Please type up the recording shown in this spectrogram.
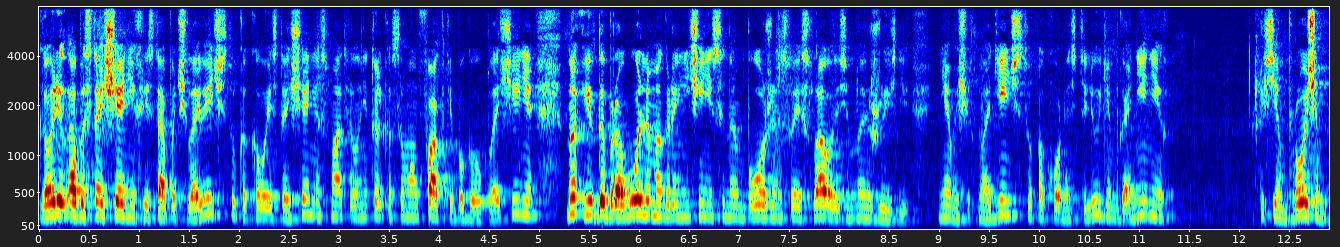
говорил об истощении Христа по человечеству, каково истощение усматривал не только в самом факте боговоплощения, но и в добровольном ограничении Сыном Божиим своей славы в земной жизни, немощи младенчеству, покорности людям, гонениях и всем прочим,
